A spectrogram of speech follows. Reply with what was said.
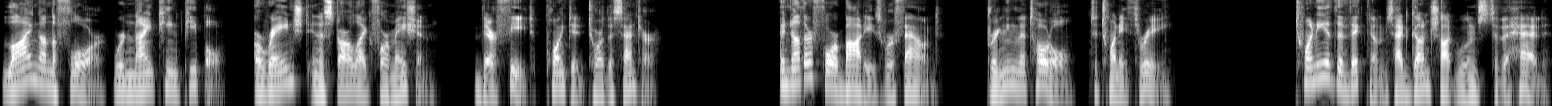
Lying on the floor were 19 people, arranged in a star like formation, their feet pointed toward the center. Another four bodies were found, bringing the total to 23. 20 of the victims had gunshot wounds to the head,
